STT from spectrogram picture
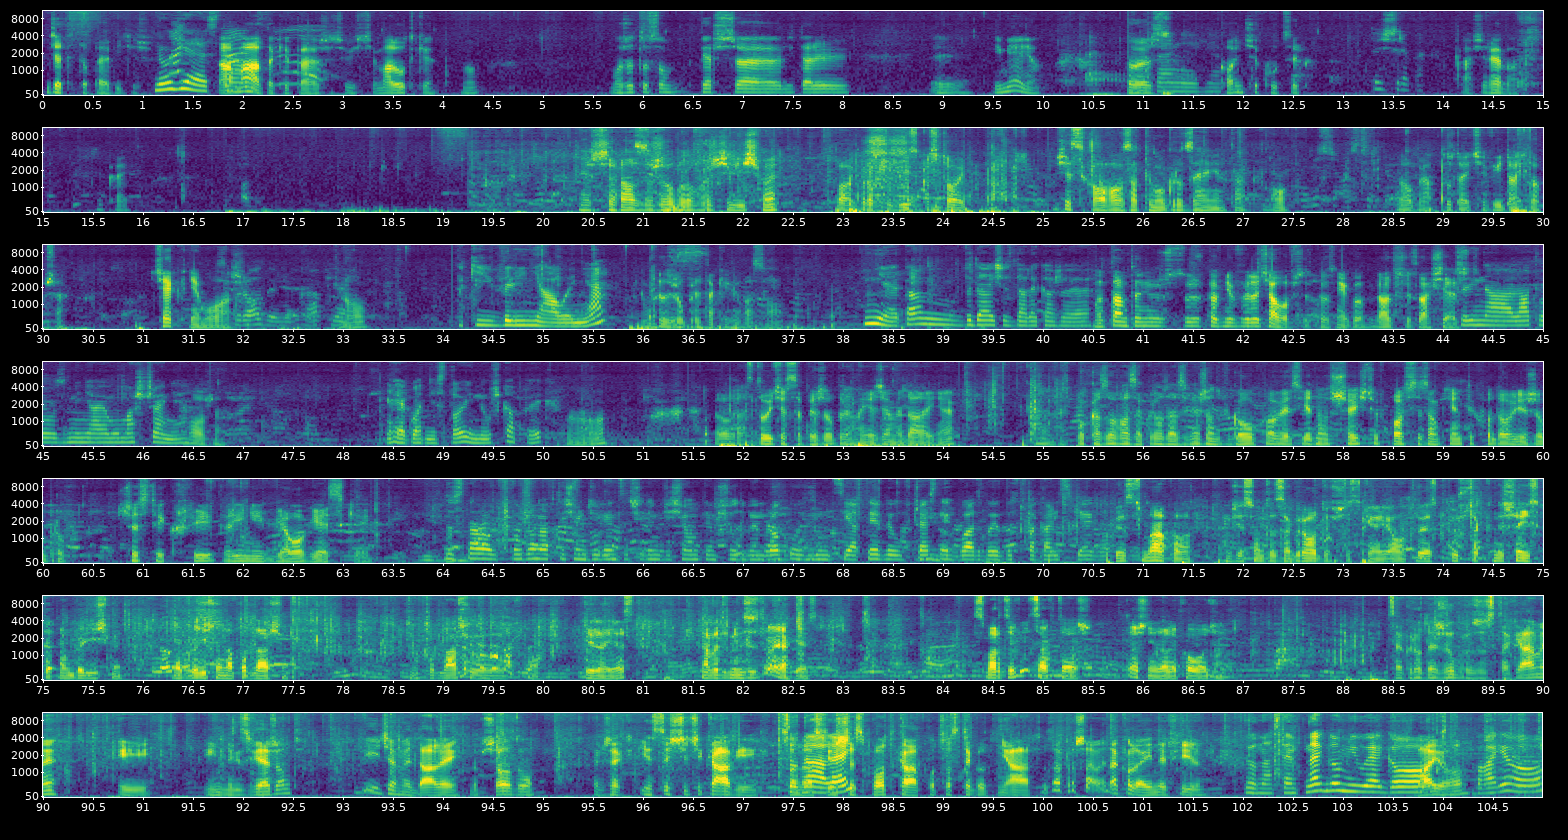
Gdzie ty to P widzisz? No jest A, tam. ma takie P, rzeczywiście. Malutkie. No. Może to są pierwsze litery y, imienia. To jest koń czy kucyk? To jest źrebak. A, źrebak. Okej. Jeszcze raz z żubru wróciliśmy, bo akurat tu blisko stoi. I się schował za tym ogrodzeniem, tak. O, dobra, tutaj cię widać dobrze. Cieknie mu aż. Brody mu kapie. No, Taki wyliniały, nie? no żubry takie chyba są. Nie, tam wydaje się z daleka, że... No tamten już, już pewnie wyleciało wszystko z niego, znaczy ta sierść. Czyli na lato zmieniają umaszczenie. Może. A jak ładnie stoi, nóżka, pyk. No. Dobra, stójcie sobie żubry, my jedziemy dalej, nie? No, pokazowa zagroda zwierząt w Gołuchowie jest jedną z sześciu w Polsce zamkniętych hodowli żubrów czystej krwi linii białowieskiej. Została utworzona w 1977 roku z inicjatywy ówczesnych władz województwa kaliskiego. Tu jest mapa, gdzie są te zagrody wszystkie. O, tu jest Puszcza Knyszyńska, tam byliśmy. Jak byliśmy na Podlasiu. Na Podlasiu o, tyle jest. Nawet w Międzyzdrojach jest. W Smartywicach też. Też niedaleko Łodzi. Zagrodę żubru zostawiamy i innych zwierząt. I idziemy dalej do przodu. Także jak jesteście ciekawi, co, Co nas dalej? jeszcze spotka podczas tego dnia, to zapraszamy na kolejny film. Do następnego miłego. Bajo! Bajo.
